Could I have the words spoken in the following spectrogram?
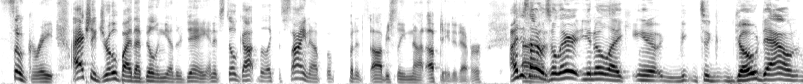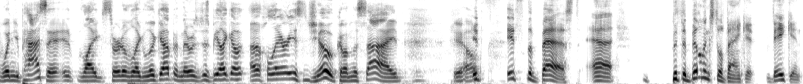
so great. I actually drove by that building the other day and it still got like the sign up, but- it's obviously not updated ever. I just thought it Um, was hilarious, you know, like, you know, to go down when you pass it, it, like, sort of like look up and there was just be like a, a hilarious joke on the side. You know? It's it's the best. Uh, but the building's still vacant. Vacant.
